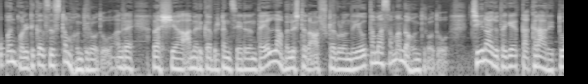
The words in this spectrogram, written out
ಓಪನ್ ಪೊಲಿಟಿಕಲ್ ಸಿಸ್ಟಮ್ ಹೊಂದಿರೋದು, ಅಂದರೆ ರಷ್ಯಾ, ಅಮೆರಿಕ, ಬ್ರಿಟನ್ ಸೇರಿದಂತೆ ಎಲ್ಲ ಬಲಿಷ್ಠ ರಾಷ್ಟ್ರಗಳೊಂದಿಗೆ ಉತ್ತಮ ಸಂಬಂಧ ಹೊಂದಿರೋದು. ಚೀನಾ ಜೊತೆಗೆ ತಕರಾರಿತ್ತು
